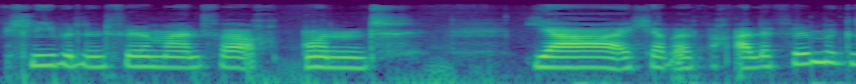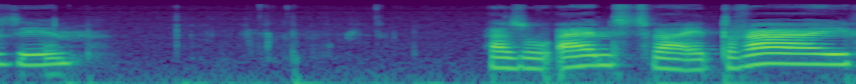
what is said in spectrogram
Ich liebe den Film einfach. Und ja, ich habe einfach alle Filme gesehen. Also 1, 2, 3,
